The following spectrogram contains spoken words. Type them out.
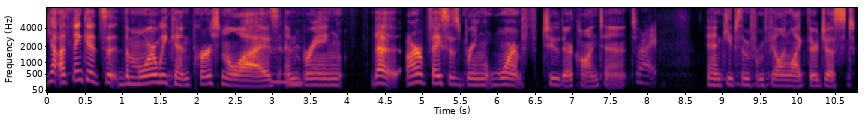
Yeah, I think it's uh, the more we can personalize Mhm. and bring that our faces bring warmth to their content Right. and keeps them from feeling like they're just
